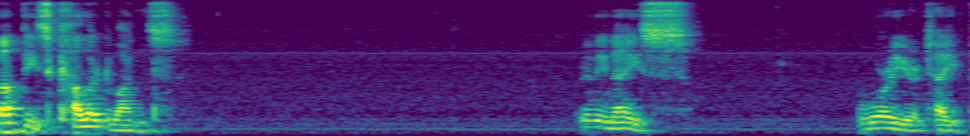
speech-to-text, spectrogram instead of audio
Love these colored ones. Really nice warrior type.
